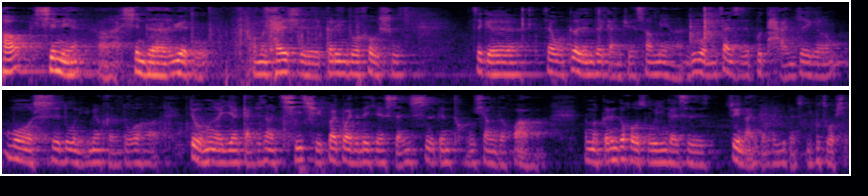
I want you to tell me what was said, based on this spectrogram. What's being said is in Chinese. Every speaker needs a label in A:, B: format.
A: 好，新年啊，新的阅读，我们开始《格林多后书》。这个在我个人的感觉上面啊，如果我们暂时不谈这个《末世录》里面很多哈，对我们而言感觉上奇奇怪怪的那些神事跟图像的话哈，那么《格林多后书》应该是最难懂的一本一部作品。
